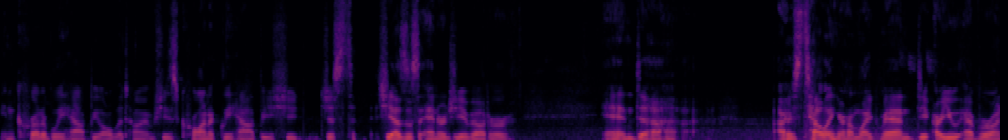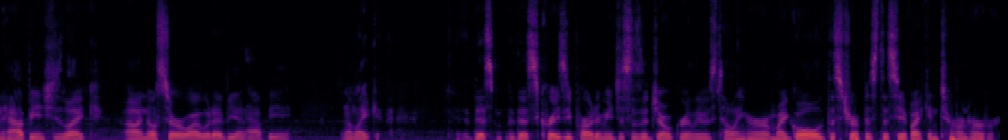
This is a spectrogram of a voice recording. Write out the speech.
incredibly happy all the time. She's chronically happy. She just she has this energy about her, and uh, I was telling her, I'm like, man, do, are you ever unhappy? And she's like, uh, no, sir. Why would I be unhappy? And I'm like, this this crazy part of me, just as a joke, really was telling her my goal this trip is to see if I can turn her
